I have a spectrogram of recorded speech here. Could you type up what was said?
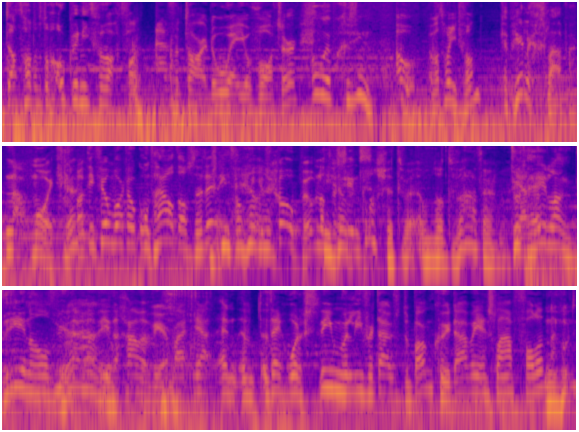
dat hadden we toch ook weer niet verwacht van Avatar The Way of Water. Oh, heb ik gezien. Oh, wat vond je ervan? Ik heb heerlijk geslapen. Nou, mooi. Want die film wordt ook onthaald als de redding van bioscopen. Omdat we sinds... klasse, terwijl- omdat water... Het duurt Ja, heel lang, 3,5 uur. Ja, Ja, daar gaan we weer. Maar ja, en, eh, tegenwoordig streamen we liever thuis op de bank. Kun je daarbij in slaap vallen? Nou goed,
